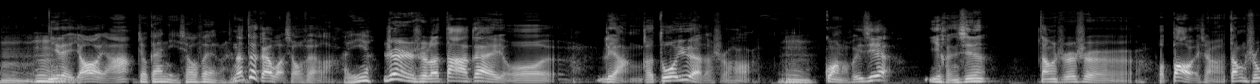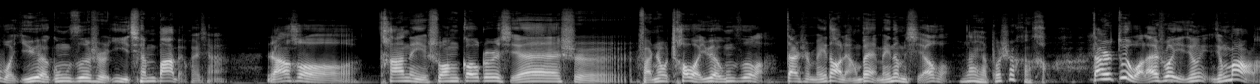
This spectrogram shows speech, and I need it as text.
嗯。嗯。你得咬咬牙，就该你消费了，那这该我消费了。哎呀，认识了大概有两个多月的时候，嗯。逛了回街，一狠心，当时是我报一下啊，当时我一月工资是一千八百块钱，然后他那双高跟鞋是反正超我一月工资了，但是没到两倍，没那么邪乎，那也不是很好但是对我来说已经已经冒了，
